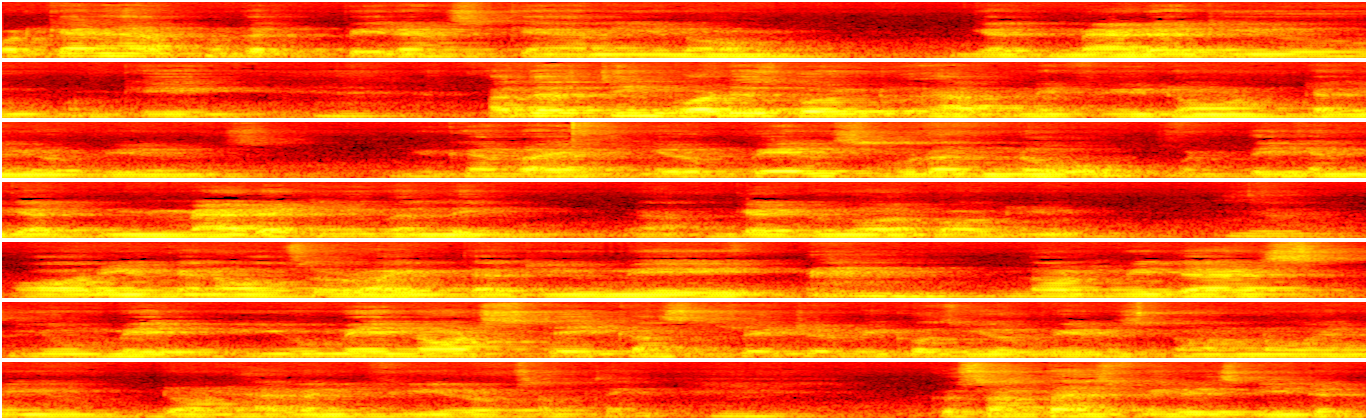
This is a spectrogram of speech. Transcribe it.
what can happen that parents can you know get mad at you okay Mm. other thing what is going to happen if you don't tell your parents you can write your parents wouldn't know but they can get mad at you when they uh, get to know about you Yeah. or you can also write that you may not be that you may you may not stay concentrated because your parents don't know and you don't have any fear of something Mm. because sometimes fear is needed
